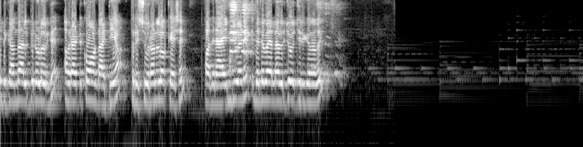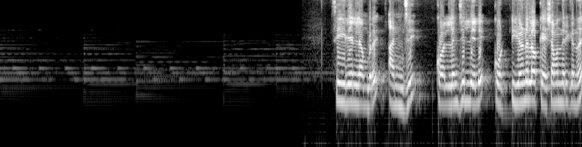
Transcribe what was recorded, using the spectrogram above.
എടുക്കാൻ താല്പര്യമുള്ളവർക്ക് അവരായിട്ട് കോൺടാക്ട് ചെയ്യുക തൃശ്ശൂരാണ് ലൊക്കേഷൻ പതിനായിരം രൂപയാണ് ഇതിന്റെ വില അവർ ചോദിച്ചിരിക്കുന്നത്. സീരിയൽ നമ്പർ അഞ്ച്. കൊല്ലം ജില്ലയിൽ കൊട്ടിയാണ് ലൊക്കേഷൻ വന്നിരിക്കുന്നത്.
